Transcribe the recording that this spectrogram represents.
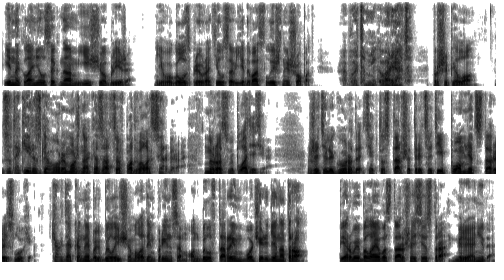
и наклонился к нам еще ближе. Его голос превратился в едва слышный шепот. «Об этом не говорят», – прошепел он. «За такие разговоры можно оказаться в подвалах Сербера. Но раз вы платите, Жители города, те, кто старше 30, помнят старые слухи. Когда Канебль был еще молодым принцем, он был вторым в очереди на трон. Первой была его старшая сестра, Мирианида.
